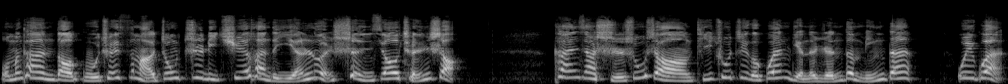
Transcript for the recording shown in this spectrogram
我们看到鼓吹司马衷智力缺憾的言论甚嚣尘上，看一下史书上提出这个观点的人的名单：魏冠、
